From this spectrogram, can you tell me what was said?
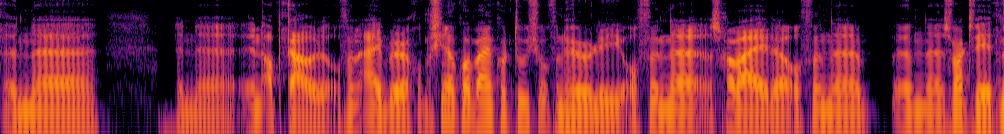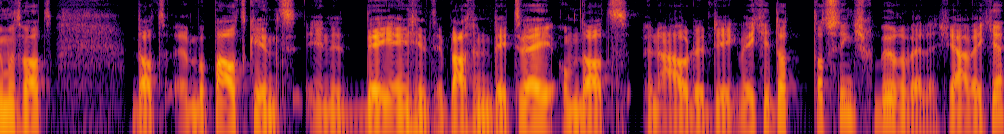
een een, uh, een Apkoude of een Eiburg, of misschien ook wel bij een Cartouche of een Hurley of een uh, Scharweide of een, uh, een Zwart-Wit, noem het wat. Dat een bepaald kind in het D1 zit in plaats van een D2, omdat een ouder ding, weet je, dat, dat stinktjes gebeuren wel eens, ja, weet je.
